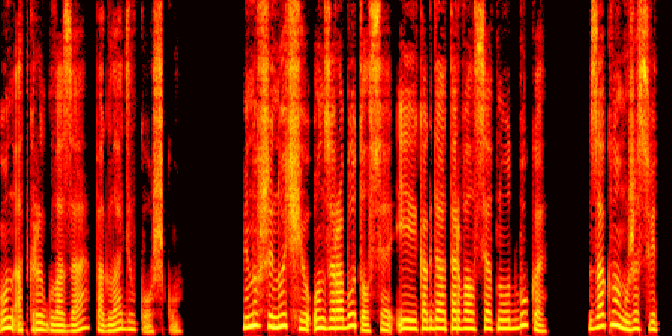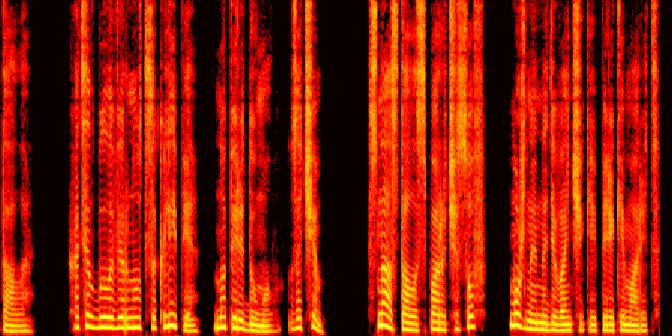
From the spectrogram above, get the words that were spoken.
Он открыл глаза, погладил кошку. Минувшей ночью он заработался, и, когда оторвался от ноутбука, за окном уже светало. Хотел было вернуться к Липе, но передумал. Зачем? Сна осталось пара часов, можно и на диванчике перекимарить.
